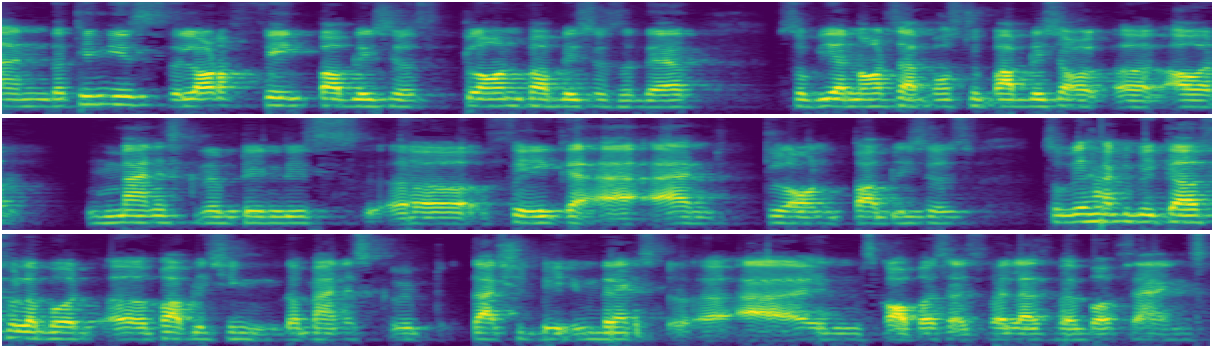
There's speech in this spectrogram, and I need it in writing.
and the thing is a lot of fake publishers clone publishers are there so we are not supposed to publish all, uh, our manuscript in these uh, fake and clone publishers so we have to be careful about uh, publishing the manuscript that should be indexed uh, in scopus as well as web of science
